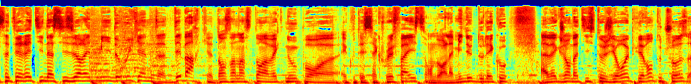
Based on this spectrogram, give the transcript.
C'était Rétine à 6h30 de week-end débarque dans un instant avec nous pour euh, écouter Sacrifice. On doit la minute de l'écho avec Jean-Baptiste Giraud. Et puis avant toute chose,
